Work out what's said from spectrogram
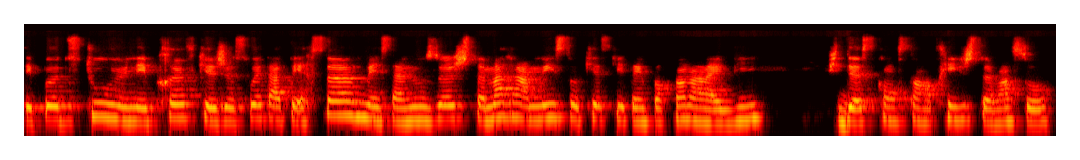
C'est pas du tout une épreuve que je souhaite à personne, mais ça nous a justement ramené sur qu'est-ce qui est important dans la vie, puis de se concentrer justement sur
